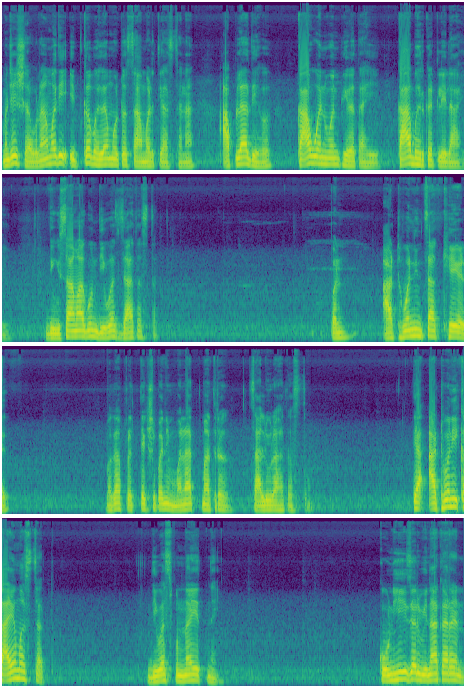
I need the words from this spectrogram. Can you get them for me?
म्हणजे श्रवणामध्ये इतकं भलं मोठं सामर्थ्य असताना आपला देह का वनवन फिरत आहे? का भरकटलेला आहे? दिवसामागून दिवस जात असतात. पण आठवणींचा खेळ बघा प्रत्यक्षपणे मनात मात्र चालू राहत असतो. त्या आठवणी कायम असतात. दिवस पुन्हा येत नाही. कोणीही जर विनाकारण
